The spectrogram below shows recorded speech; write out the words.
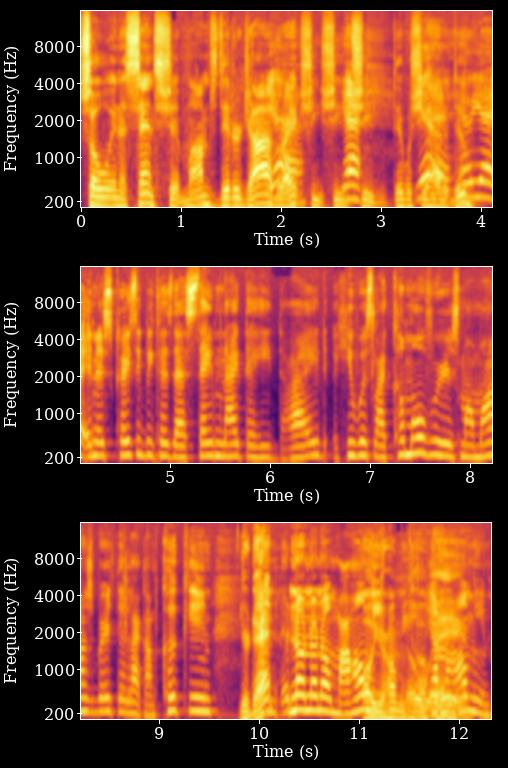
So in a sense, shit, mom's did her job, Yeah, right? She she yeah, she did what she had to do. hell yeah. And it's crazy because that same night that he died, he was like, Come over, it's my mom's birthday. Like I'm cooking. Your dad? And- no, no, no, my oh, homie. Oh, your homie. No okay. Yeah, my homie.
